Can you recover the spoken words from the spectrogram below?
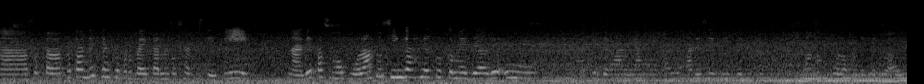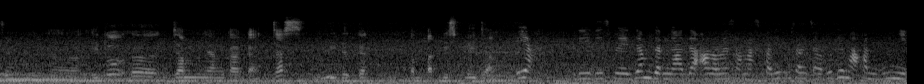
nah setelah itu kan dia kasih perbaikan untuk servis TV nah dia pas mau pulang tuh singgah dia tuh ke meja DU dengan yang ada CCTV itu langsung pulang udah gitu aja. Uh, itu uh, jam yang kakak cas hmm? di dekat tempat display jam? Iya di display jam dan nggak ada alarmnya sama sekali. Misalnya cabut dia nggak akan bunyi.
